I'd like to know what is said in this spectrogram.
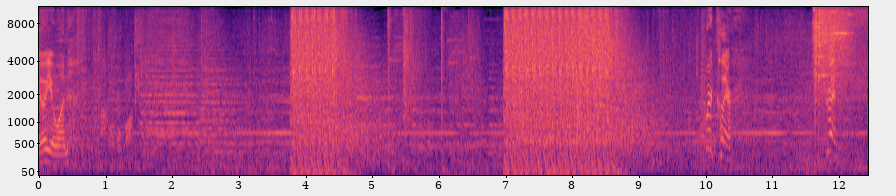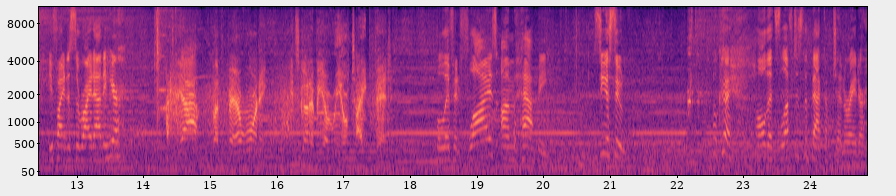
I owe you one. We're clear. Drift, you find us the ride out of here? Yeah, but fair warning, it's gonna be a real tight fit. Well, if it flies, I'm happy. See you soon. Okay, all that's left is the backup generator.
